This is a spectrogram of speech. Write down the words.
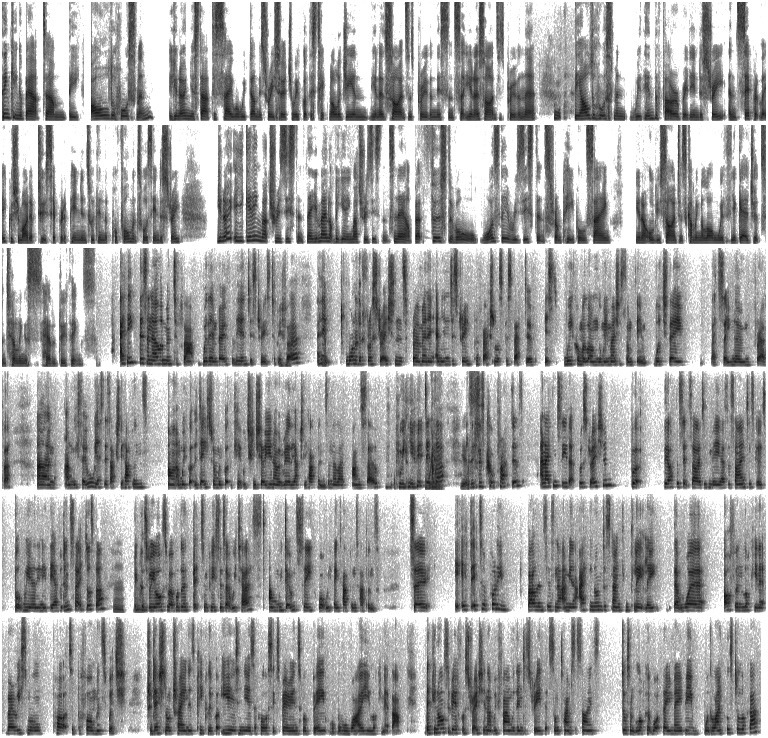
Thinking about um, the older horsemen, you know, and you start to say, well, we've done this research and we've got this technology, and you know, science has proven this, and so you know, science has proven that. Mm. The older horsemen within the thoroughbred industry, and separately, because you might have two separate opinions within the performance horse industry, you know, are you getting much resistance? Now, you may not be getting much resistance now, but first of all, was there resistance from people saying, you know, all you scientists coming along with your gadgets and telling us how to do things? I think there's an element of that within both of the industries, to be Mhm. fair. I think one of the frustrations from an, an industry professional's perspective is we come along and we measure something which they've, let's say, known forever. Um, and we say, oh, yes, this actually happens. Uh, and we've got the data and we've got the kit which can show you now it really actually happens. And they're like, and so? we knew it did that. Yes. And this is good practice. And I can see that frustration. But the opposite side of me as a scientist goes, but we really need the evidence that it does that Mm, mm. because we also have other bits and pieces that we test and we don't see what we think happens happens. So it, it, it's a funny balance, isn't it? I mean, I can understand completely that we're often looking at very small parts of performance which traditional trainers, people who've got years and years of horse experience, would be, well, why are you looking at that? There can also be a frustration that we found with industry that sometimes the science doesn't look at what they maybe would like us to look at,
